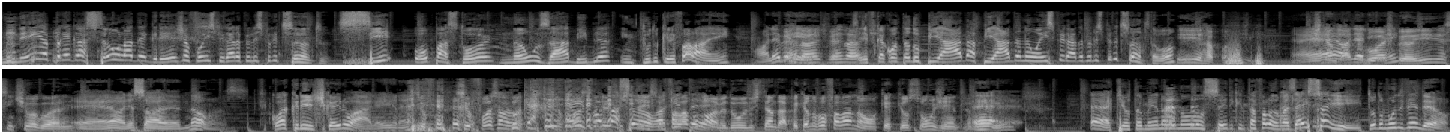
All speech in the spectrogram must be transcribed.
Nem a pregação lá da igreja foi inspirada pelo Espírito Santo. Se o pastor não usar a Bíblia em tudo que ele falar, hein? Olha bem. Verdade, verdade. Se ele ficar contando piada, a piada não é inspirada pelo Espírito Santo, tá bom? Ih, rapaz. É, Stand-up olha ali, gospel aí sentiu agora, hein? É, olha só. Não, mas ficou a crítica aí no ar, aí, né? Se fosse uma, Porque se fosse uma resistência, eu falava tem. o nome do, do stand-up. Aqui eu não vou falar, não, que aqui eu sou um gentleman. É, é, que eu também não, não sei de quem tá falando, mas é isso aí, todo mundo entendeu.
